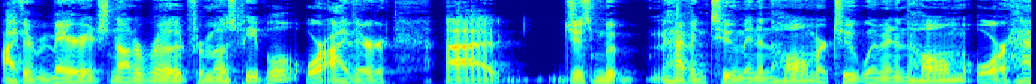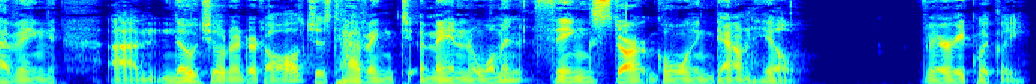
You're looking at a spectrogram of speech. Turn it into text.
either marriage not a road for most people or either, uh, just mo- having two men in the home or two women in the home or having um, no children at all, just having a man and a woman, things start going downhill very quickly.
